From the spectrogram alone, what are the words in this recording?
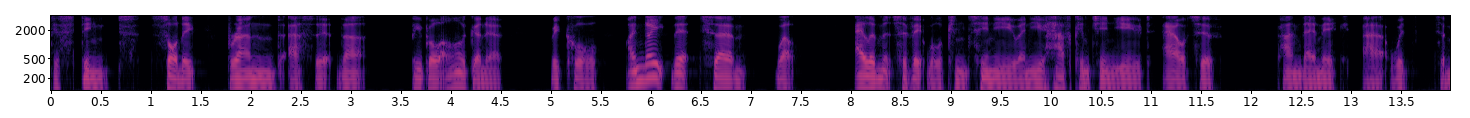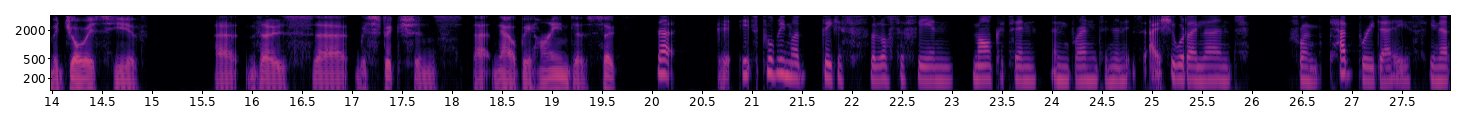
distinct sonic brand asset that people are going to recall. I note that, um, well, elements of it will continue, and you have continued out of pandemic uh, with the majority of uh, those uh, restrictions now behind us. So that it's probably my biggest philosophy in marketing and branding, and it's actually what I learned from Cadbury days. You know,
